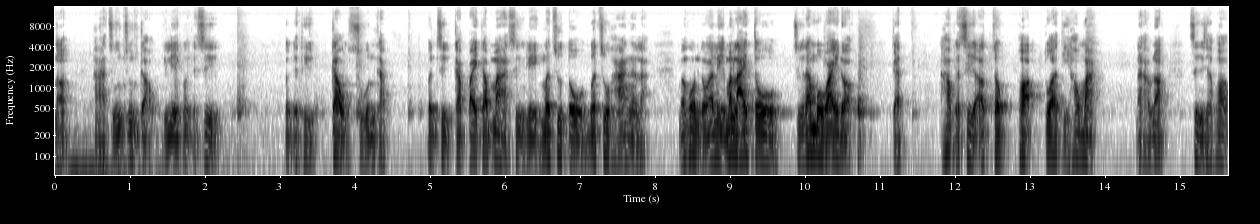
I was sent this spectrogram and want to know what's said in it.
เนาะ5009พี่เล็กเพิ่นก็ซื้อเพิ่นก็ถือ90ครับเพิ่นซื้อกลับไปกลับมาซื้อเลขเมื่อสู้โตเบิดสู้หางนั่นล่ะบางคนก็ว่าเลขมันหลายโตซื้อน้ำบ่ไหวดอกก็เฮาก็ซื้อเอาเฉพาะตัวที่เฮามักนะครับเนาะ ซื้อเฉพาะ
